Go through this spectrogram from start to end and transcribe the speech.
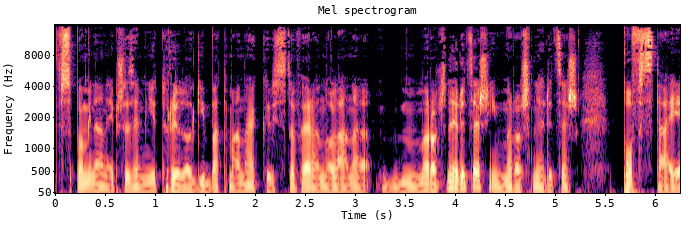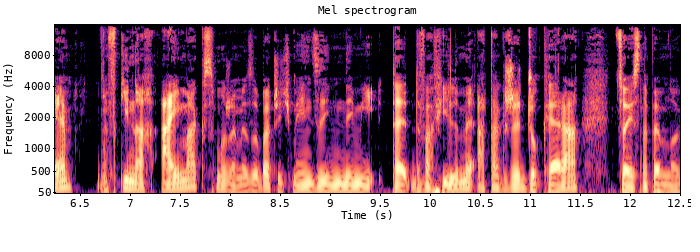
wspominanej przeze mnie trylogii Batmana Christophera Nolana Mroczny Rycerz i Mroczny Rycerz powstaje. W kinach IMAX możemy zobaczyć m.in. te dwa filmy, a także Jokera, co jest na pewno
